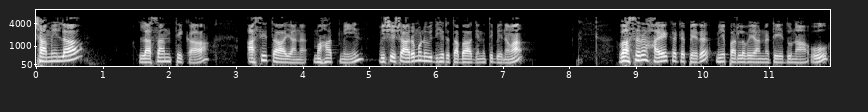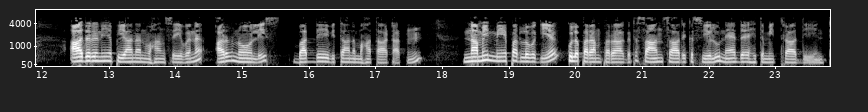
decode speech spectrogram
චමිලා ලසන්තිකා අසිතා යන මහත්මීන් විශේෂ අරමුණු විදිහට තබාගෙන තිබෙනවා. වසර 6කට පෙර මේ පරිලව යන්නට යෙදුනා වූ ආදරණීය පියාණන් වහන්සේ වන අර්නෝලිස් බද්දේ විතාන මහතාටත් නමින් මේ පරිලව ගිය කුල પરම්පරාගත සාංශාරික සියලු නෑදෑ හිත මිත්‍රාදීන්ට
